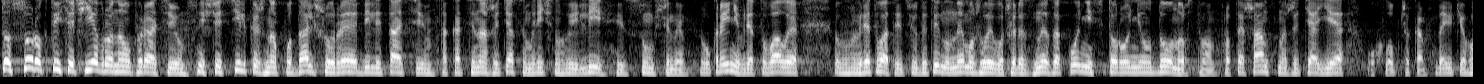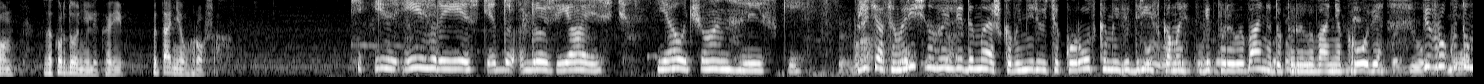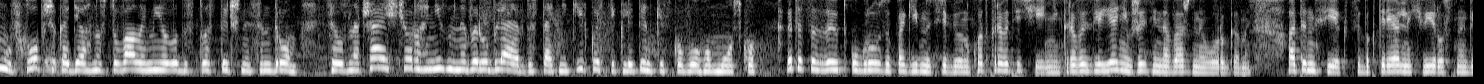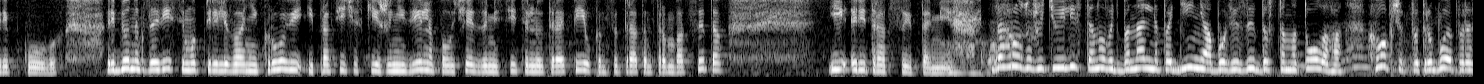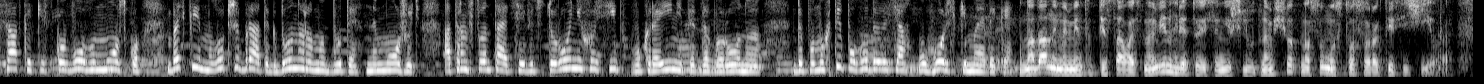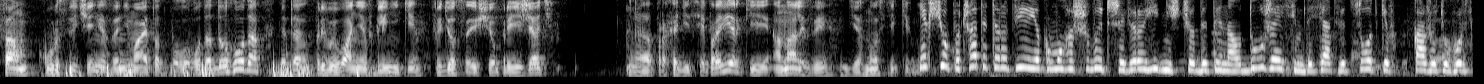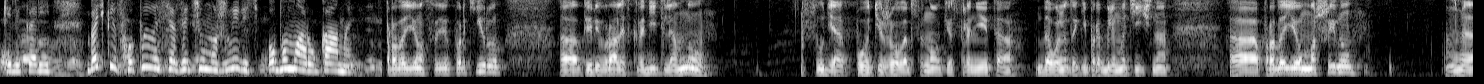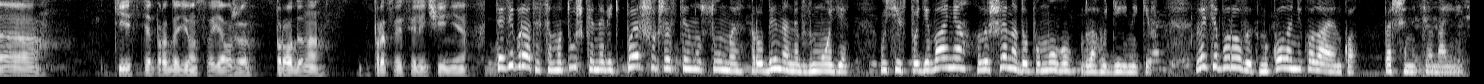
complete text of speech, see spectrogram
140 тисяч євро на операцію і ще стільки ж на подальшу реабілітацію. Така ціна життя семирічного Іллі із Сумщини. В Україні врятували врятувати цю дитину неможливо через незаконність стороннього донорства. Проте шанс на життя є у хлопчика. Дають його закордонні лікарі. Питання в грошах. И, игры есть, и д- друзья есть. Я учу английский. Життя семирічного Іллі Демешка вимірюється короткими відрізками від переливання до переливання крові. Півроку тому в хлопчика діагностували міелодиспластичний синдром. Це означає, що організм не виробляє в достатній кількості клітин кісткового мозку. Это создает угрозу погибнуть ребенку от кровотечений, кровоизлияний в жизненно важные органы, от инфекций, бактериальных, вирусных, грибковых. Ребенок зависим от переливания крови и практически еженедельно получает заместительную терапию концентратом тромбоцитов и эритроцитами. Загрозу життю Іллі становить банальне падіння або візит до стоматолога. Хлопчик потребує пересадки кісткового мозку. Батьки і молодший братик донорами бути не можуть. А трансплантація від сторонніх осіб в Україні під забороною. Допомогти погодилися угорські медики. На данный момент отписалась нам Венгрия, то есть они шлют нам счет на сумму 140 тысяч евро. Сам курс лечения занимает от полугода до года. Это пребывание в клинике. Придется еще приезжать, э, проходить все проверки, анализы, диагностики. Якщо почати терапію якомога швидше, вірогідність, що дитина одужає – 70%, кажуть угорські лікарі. Батьки вхопилися за цю можливість обома руками. Продаем свою квартиру, э, перебрались к родителям. Ну, судя по тяжелой обстановке в стране, это довольно-таки проблематично. Э, Продаем машину, э, тестя продаем, своя уже продана в процесі лічення. Та зібрати самотужки навіть першу частину суми родина не в змозі. Усі сподівання лише на допомогу благодійників. Леся Боровик, Микола Ніколаєнко. Перший національний.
